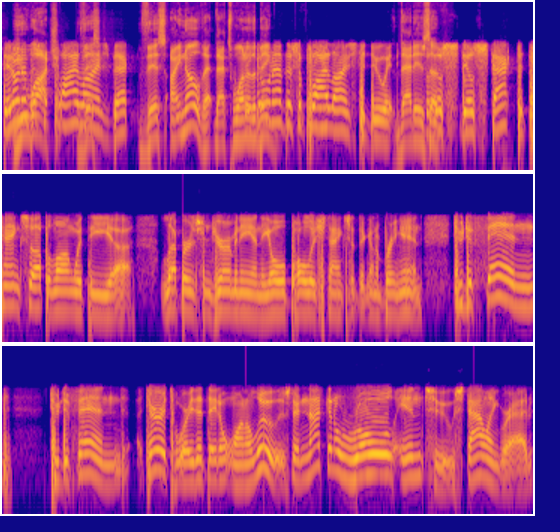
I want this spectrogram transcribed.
They don't have watch the supply this, lines, Beck. This I know that that's one They of the big. They don't have the supply lines to do it. That is so a- they'll, they'll stack the tanks up along with the uh, leopards from Germany and the old Polish tanks that they're going to bring in to defend to defend territory that they don't want to lose. They're not going to roll into Stalingrad,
